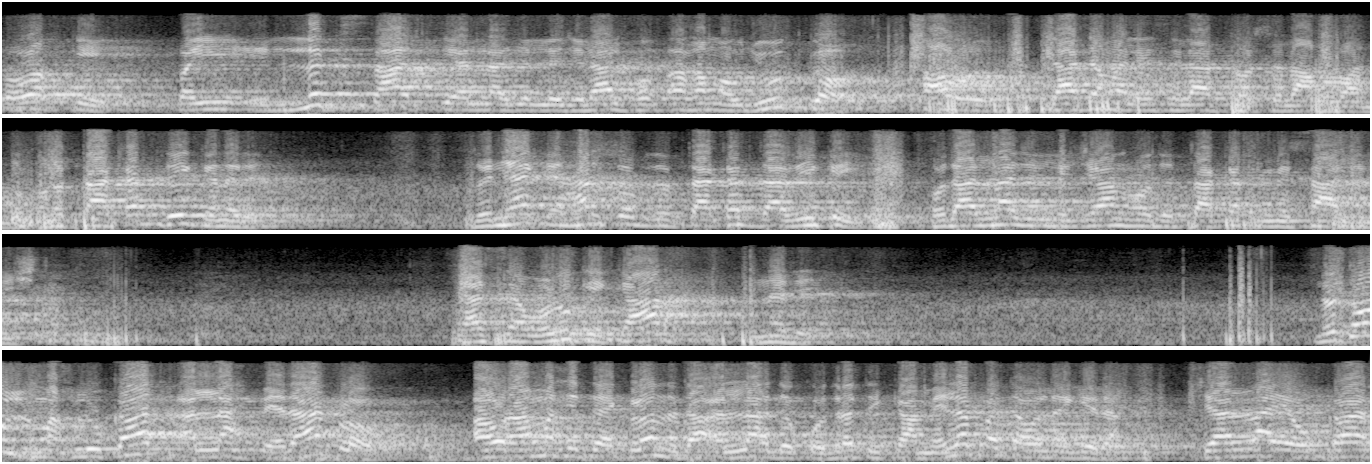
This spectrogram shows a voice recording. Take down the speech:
په وخت کې پای لک سات کې الله جل جلاله هغه موجود کو او آدم علیه السلام باندې نو طاقت دې کنه دنیا کې هر څوک د طاقت داوی کوي خدای الله جل جلاله د طاقت مثال نشته دا څه وړو کې کار نه دی نو ټول مخلوقات الله پیدا کړو او رامخه ته کړو دا الله د قدرت کامله پته ولګی دا چې الله یو کار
